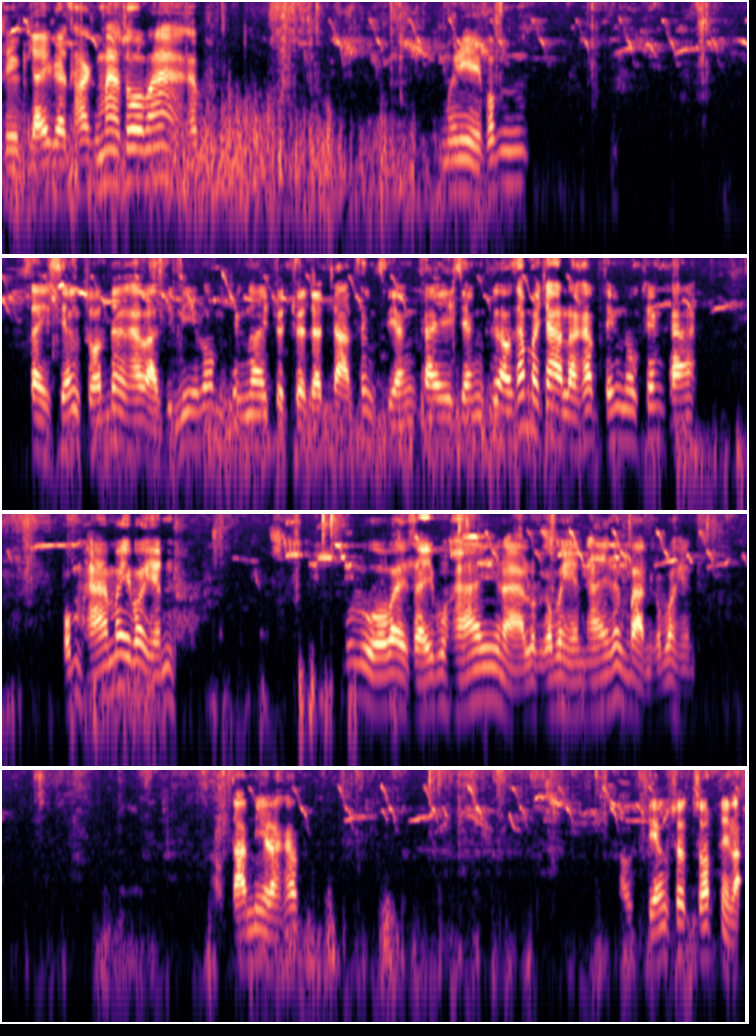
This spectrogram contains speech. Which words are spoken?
ถือใจก็ทักมาโทรมาครับ มื่อนี้ผมใส่เสียงสดเด้อครับ อาจจะมีลมจังน้อยจดๆจัดๆซึ่งเสียงไก่เสียงคือเอาธรรมชาติแหละครับ เสียงนกเสียงกาผมหาไม่พอเห็นบ่รู้ว่าไว้ใส่ผู้หานี่น่ะรถก็บ่เห็นหายทั้งบ้านก็บ่เห็นเอาตามนี้แหละครับ เอาเสียงสดๆนี่แหละ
